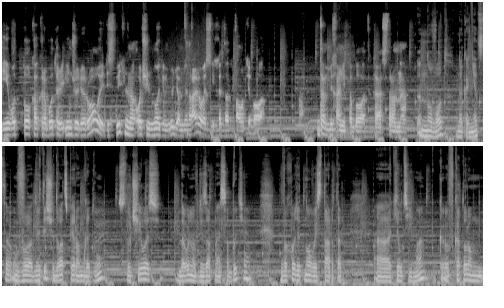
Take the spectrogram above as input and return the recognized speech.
И вот то, как работали injury roll, действительно очень многим людям не нравилось, их это отталкивало. Там механика была такая странная. Но вот, наконец-то, в 2021 году случилось довольно внезапное событие. Выходит новый стартер э, Kill Team, в котором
